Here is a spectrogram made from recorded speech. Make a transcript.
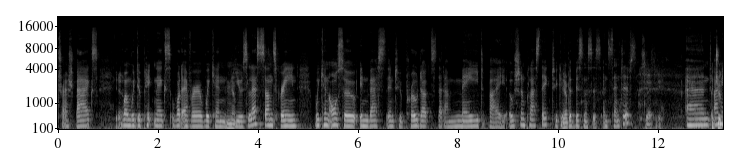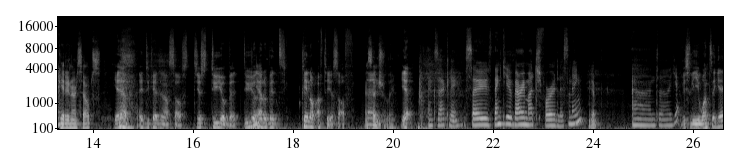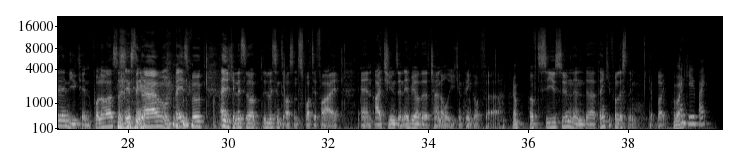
Trash bags Yeah. when we do picnics whatever we can Yep. use less sunscreen we can also invest into products that are made by ocean plastic to give Yep. the businesses incentives exactly and I mean, Educating ourselves. yeah educating ourselves just do your bit do your Yeah. little bit clean up after yourself And- Essentially. yeah exactly. So thank you very much for listening. Yep. And uh, yeah, Obviously, once again, you can follow us on Instagram, on Facebook, and you can listen listen to us on Spotify and iTunes and every other channel you can think of. Uh, Yep. Hope to see you soon, and uh, thank you for listening. Yep. Bye. Bye bye. thank you. Bye.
